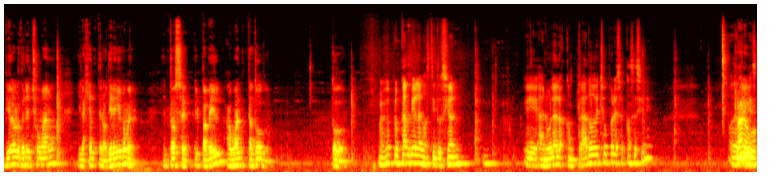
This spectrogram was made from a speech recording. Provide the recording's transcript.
viola los derechos humanos y la gente no tiene que comer. Entonces, el papel aguanta todo. Todo. Por ejemplo, un cambio en la constitución eh, anula los contratos hechos por esas concesiones. ¿O tendría Claro,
